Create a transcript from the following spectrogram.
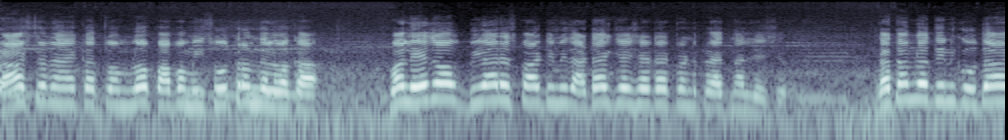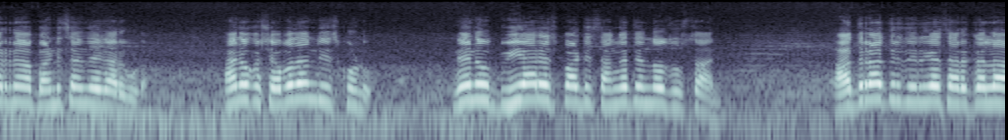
రాష్ట్ర నాయకత్వంలో పాపం ఈ సూత్రం తెలియక వాళ్ళు ఏదో బీఆర్ఎస్ పార్టీ మీద అటాక్ చేసేటటువంటి ప్రయత్నాలు చేశారు. గతంలో దీనికి ఉదాహరణ బండి సంజయ్ గారు కూడా. ఆయన ఒక శపథం తీసుకోండు. నేను బీఆర్ఎస్ పార్టీ సంగతి ఏందో చూస్తా అని. అర్ధరాత్రి తిరిగేసరికల్లా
